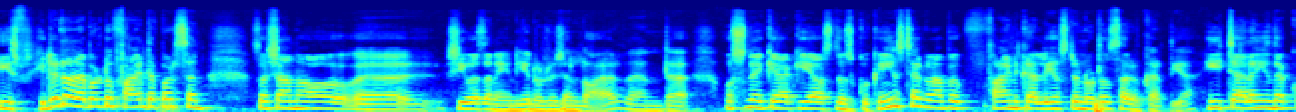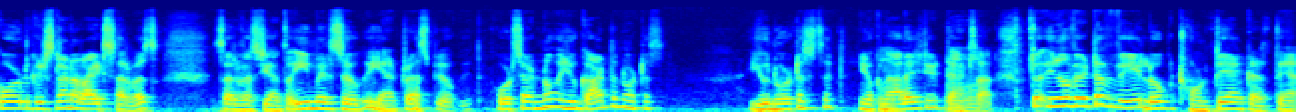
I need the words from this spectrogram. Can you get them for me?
he didn't able to find the person so شام how she was an Indian origin lawyer and اس نے کیا کیا اس نے اس کو کہ انسٹاگرام پہ فائنڈ کر لیا اس نے نوٹس سرو کر دیا ہی challenge in the court not right service service یا تو ای میل سے ہوگی یا ٹرسٹ پہ ہوگی mm-hmm. تو court know you got the notice you notice you acknowledge تو انوویٹو وے لوگ ڈھونڈتے ہیں کرتے ہیں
